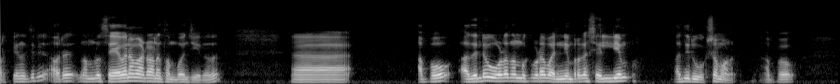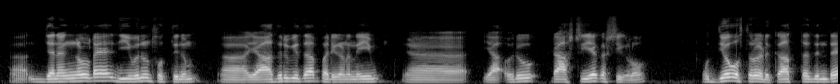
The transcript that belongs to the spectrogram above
വർക്ക് ചെയ്യുന്ന അവർ നമ്മൾ സേവനമായിട്ടാണ് സംഭവം ചെയ്യുന്നത്. അപ്പോൾ അതിന്റെ കൂടെ നമുക്കിവിടെ വന്യമൃഗ ശല്യം അതിരൂക്ഷമാണ് അപ്പോൾ ജനങ്ങളുടെ ജീവനും സ്വത്തിനും യാതൊരുവിധ പരിഗണനയും ഒരു രാഷ്ട്രീയ കക്ഷികളോ ഉദ്യോഗസ്ഥരോ എടുക്കാത്തതിന്റെ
